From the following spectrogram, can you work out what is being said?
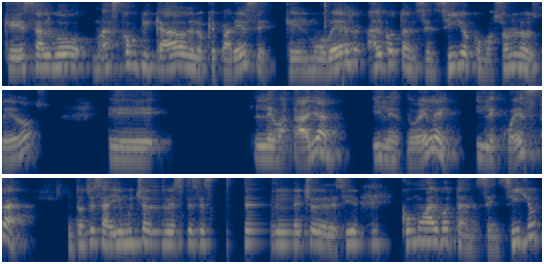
que es algo más complicado de lo que parece, que el mover algo tan sencillo como son los dedos, eh, le batallan y le duele y le cuesta. Entonces ahí muchas veces es el hecho de decir, ¿cómo algo tan sencillo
